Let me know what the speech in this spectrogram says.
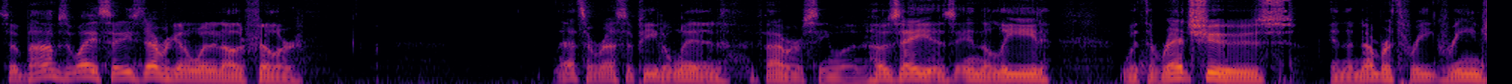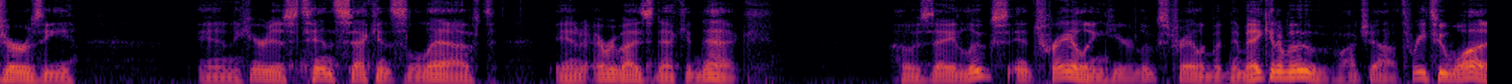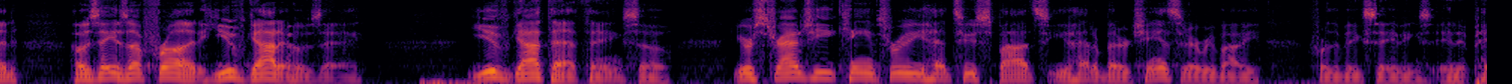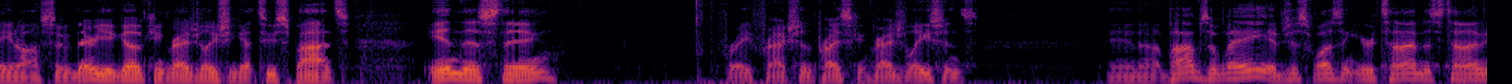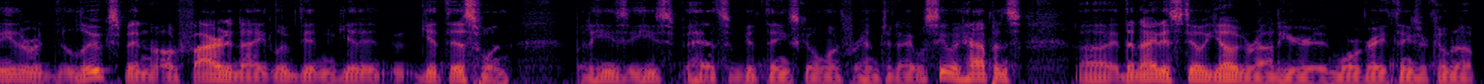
So Bob's away, so he's never going to win another filler. That's a recipe to win if I've ever seen one. Jose is in the lead with the red shoes in the number three green jersey. And here it is 10 seconds left, and everybody's neck and neck. Jose, Luke's in trailing here. Luke's trailing, but making a move. Watch out. Three, two, one. Jose is up front. You've got it, Jose you've got that thing. So your strategy came through. You had two spots. You had a better chance than everybody for the big savings, and it paid off. So there you go. Congratulations. You got two spots in this thing for a fraction of the price. Congratulations. And uh, Bob's away. It just wasn't your time this time. Either Luke's been on fire tonight. Luke didn't get it, get this one, but he's he's had some good things going on for him today. We'll see what happens uh, the night is still young around here, and more great things are coming up.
